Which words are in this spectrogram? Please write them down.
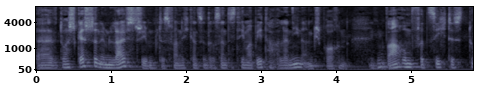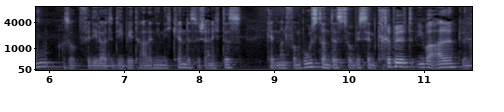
Äh, du hast gestern im Livestream, das fand ich ganz interessant, das Thema Beta-Alanin angesprochen. Warum verzichtest du, also für die Leute, die Beta-Alanin nicht kennen, das ist eigentlich das, kennt man von Boostern, das so ein bisschen kribbelt überall. Genau.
